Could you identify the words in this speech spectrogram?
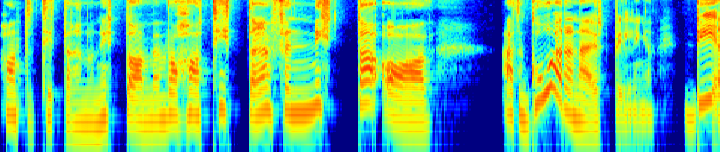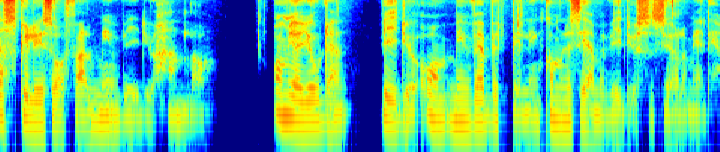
har inte tittaren någon nytta av, men vad har tittaren för nytta av att gå den här utbildningen? Det skulle i så fall min video handla om. Om jag gjorde en video om min webbutbildning, kommunicera med video och sociala medier.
